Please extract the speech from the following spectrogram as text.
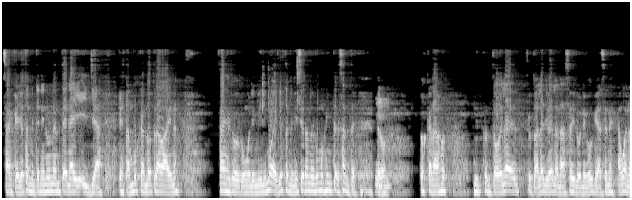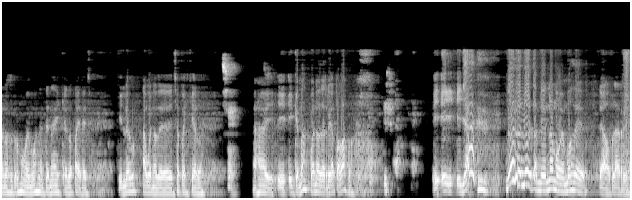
sabes que ellos también tienen una antena y, ya, que están buscando otra vaina. Sabes, como, como mínimo ellos también hicieron algo muy interesante. Pero los carajos, con, toda la, toda la ayuda de la NASA y lo único que hacen es, ah, bueno, nosotros movemos la antena de izquierda para derecha. Y luego, ah, bueno, de derecha para izquierda. Sí. Ajá, ¿y, y, y qué más? Bueno, de arriba para abajo. ¿Y, y, ya? No, no, no, también nos movemos de, de abajo para arriba.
